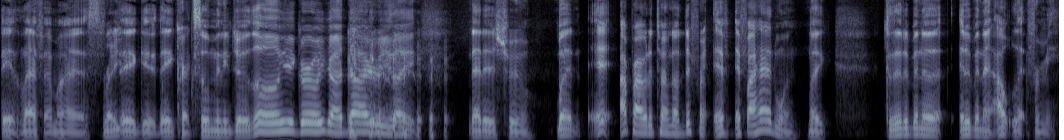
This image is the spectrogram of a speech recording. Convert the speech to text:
They'd laugh at my ass. Right? They get they crack so many jokes. Oh, yeah, girl, you got a diary. like That is true. But it, I probably would have turned out different if if I had one. Like, cause it'd have been a it'd have been an outlet for me.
